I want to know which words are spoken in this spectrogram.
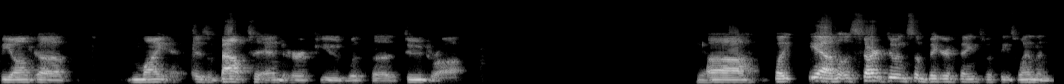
Bianca might is about to end her feud with uh, Doudrop. Yeah. Uh, but yeah, let's start doing some bigger things with these women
